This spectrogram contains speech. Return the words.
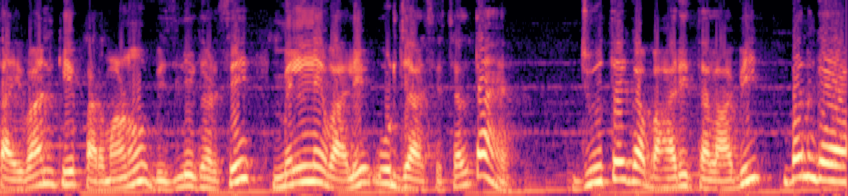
ताइवान के परमाणु बिजली घर से मिलने वाली ऊर्जा से चलता है। जूते का बाहरी तला भी बन गया।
